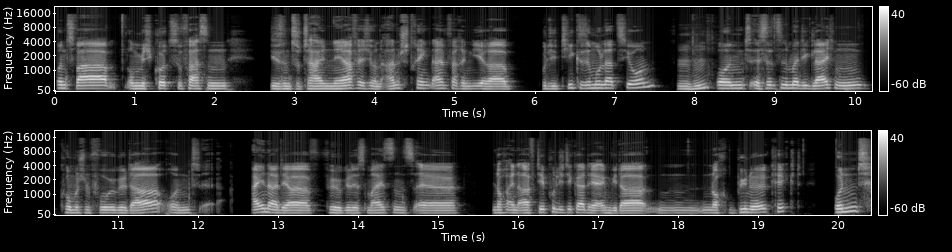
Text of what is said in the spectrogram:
Und zwar, um mich kurz zu fassen, die sind total nervig und anstrengend einfach in ihrer Politiksimulation. Mhm. Und es sitzen immer die gleichen komischen Vögel da und einer der Vögel ist meistens äh, noch ein AfD-Politiker, der irgendwie da mm, noch Bühne kriegt. Und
